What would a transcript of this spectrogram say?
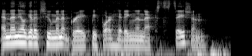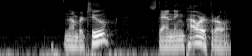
and then you'll get a two minute break before hitting the next station. Number two, standing power throw.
